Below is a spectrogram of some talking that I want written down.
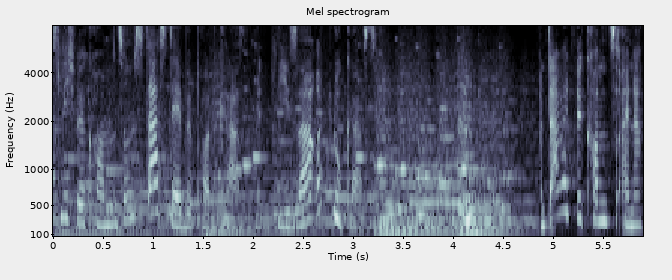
Herzlich willkommen zum Star Stable Podcast mit Lisa und Lukas. Und damit willkommen zu einer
